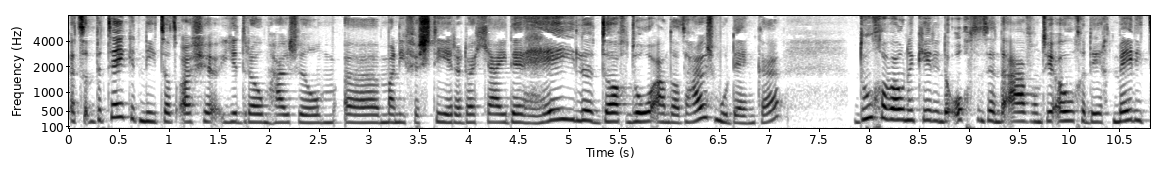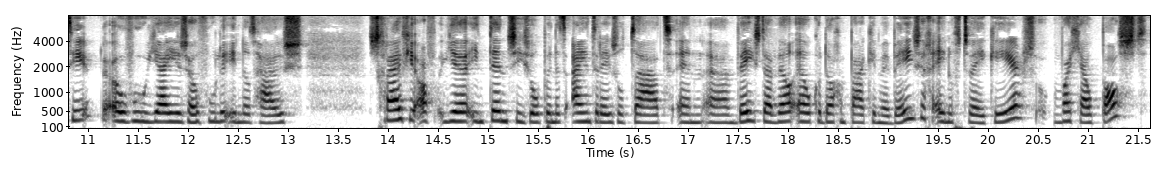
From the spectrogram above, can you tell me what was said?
Het betekent niet dat als je je droomhuis wil uh, manifesteren, dat jij de hele dag door aan dat huis moet denken. Doe gewoon een keer in de ochtend en de avond je ogen dicht. Mediteer over hoe jij je zou voelen in dat huis. Schrijf je, af, je intenties op in het eindresultaat. En uh, wees daar wel elke dag een paar keer mee bezig. één of twee keer. Wat jou past.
